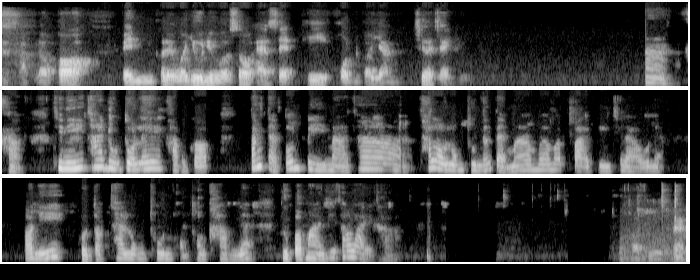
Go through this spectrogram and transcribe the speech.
นะครับ แล้วก็ เป็นเขาเรียกว่า universal asset ที่คนก็ยังเชื่อใจอยู่ อ่าค่ะ ทีนี้ถ้าดูตัวเลขค่ะคุณก๊อฟตั้งแต่ต้นปีมาถ้าถ้าเราลงทุนตั้งแต่เมื่อเมื่อเมื่อปลายปีที่แล้วเนี่ย ตอนนี้ผลตอบแทนลงทุนของทองคำเนี่ย อยู่ประมาณที่เท่าไหร่คะขอดูแป๊บ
